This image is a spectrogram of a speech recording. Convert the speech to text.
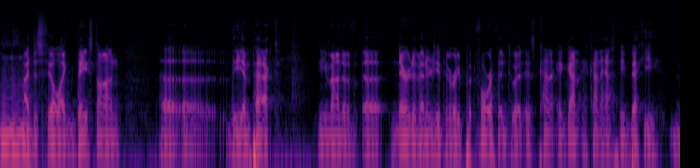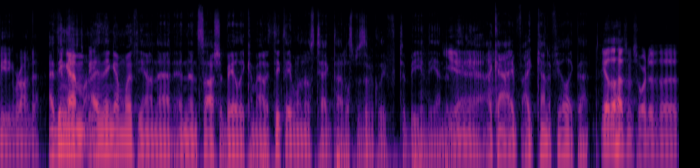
Mm-hmm. I just feel like based on uh, uh, the impact, the amount of uh, narrative energy that we put forth into it is kind of it kind of has to be Becky beating Ronda. I think I'm. I think I'm with you on that. And then Sasha Bailey come out. I think they won those tag titles specifically to be at the end of Yeah. Mania. I kind. I, I kind of feel like that. yeah, they'll have some sort of a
